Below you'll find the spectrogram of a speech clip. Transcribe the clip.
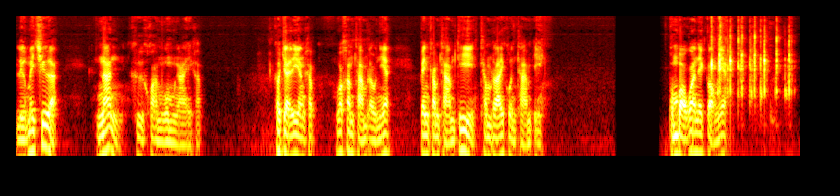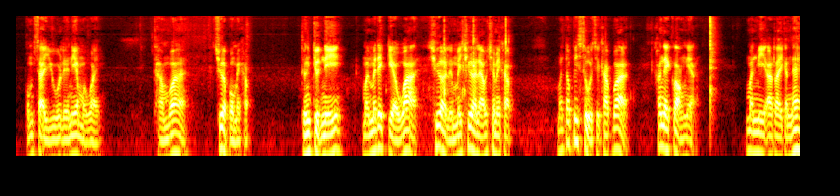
หรือไม่เชื่อ นั่นคือความงมงายครับ เข้าใจหรือยังครับ ว่าคำถามเหล่านี้เป็นคำถามที่ทำร้ายคนถามเอง ผมบอกว่าในกล่องเนี้ยผมใส่ยูเรเนียมเอาไว้ ถามว่าเชื่อผมไหมครับ ถึงจุดนี้มันไม่ได้เกี่ยวว่าเชื่อหรือไม่เชื่อแล้วใช่ไหมครับ มันต้องพิสูจน์สิครับว่าข้างในกล่องเนี่ย มันมีอะไรกันแน่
